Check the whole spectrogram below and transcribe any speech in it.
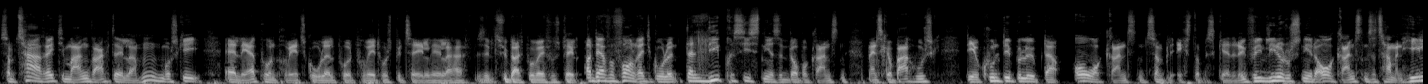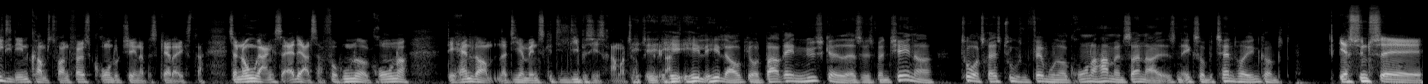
som tager rigtig mange vagter, eller hmm, måske er lærer på en privat skole, eller på et privat hospital, eller har sygeplejerske på et privat hospital, og derfor får en rigtig god løn, der lige præcis sniger sig lidt op på grænsen. Man skal jo bare huske, det er jo kun det beløb, der er over grænsen, som bliver ekstra beskattet. Det er ikke fordi lige når du sniger det over grænsen, så tager man hele din indkomst fra den første krone, du tjener, beskatter ekstra. Så nogle gange så er det altså for 100 kroner, det handler om, når de her mennesker, de lige præcis rammer Helt, helt, helt afgjort. Bare rent nysgerrighed. Altså hvis man tjener 62.500 kroner, har man så en, øh, sådan en eksorbitant høj indkomst. Jeg synes, øh,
